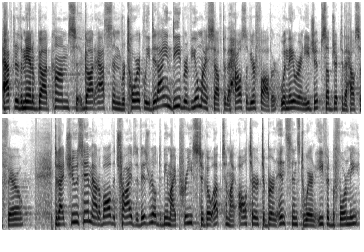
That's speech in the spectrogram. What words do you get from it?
After the man of God comes, God asks him rhetorically, Did I indeed reveal myself to the house of your father when they were in Egypt, subject to the house of Pharaoh? Did I choose him out of all the tribes of Israel to be my priest, to go up to my altar, to burn incense, to wear an ephod before me?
